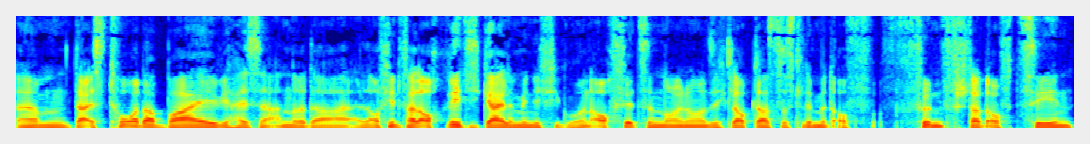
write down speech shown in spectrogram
Ähm, da ist Tor dabei, wie heißt der andere da? Also auf jeden Fall auch richtig geile Minifiguren, auch 14,99. Ich glaube, da ist das Limit auf 5 statt auf 10.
